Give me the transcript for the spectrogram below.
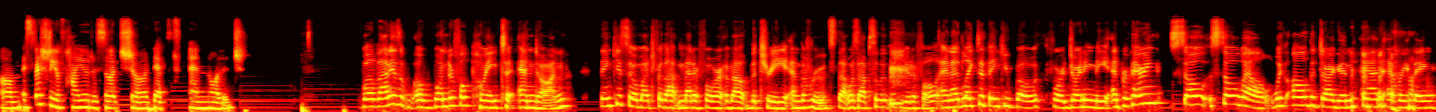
um, especially of higher research uh, depth and knowledge. Well, that is a wonderful point to end on. Thank you so much for that metaphor about the tree and the roots. That was absolutely beautiful. And I'd like to thank you both for joining me and preparing so, so well with all the jargon and everything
